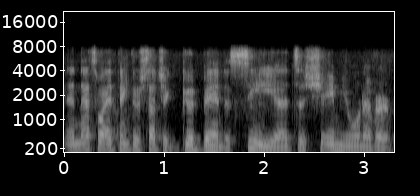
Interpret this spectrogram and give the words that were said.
and that's why I think they're such a good band to see. Uh, it's a shame you won't ever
